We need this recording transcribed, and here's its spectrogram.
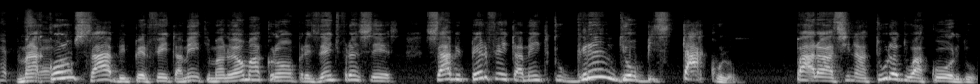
É, Macron sabe perfeitamente, Emmanuel Macron, presidente francês, sabe perfeitamente que o grande obstáculo para a assinatura do acordo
